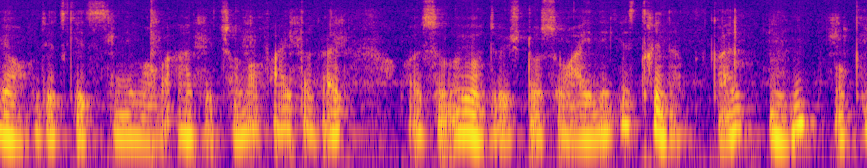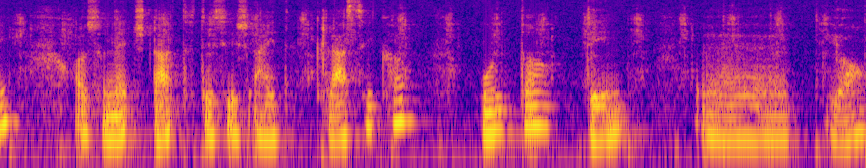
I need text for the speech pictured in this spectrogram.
ja, und jetzt geht es dann immer, geht schon noch weiter, gell? Also ja, da ist da so einiges drinnen. Gell? Mhm, okay. Also NetStat, das ist ein Klassiker unter den äh, ja,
